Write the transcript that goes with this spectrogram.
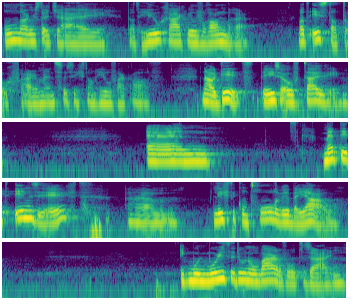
Ondanks dat jij dat heel graag wil veranderen. Wat is dat toch, vragen mensen zich dan heel vaak af. Nou, dit, deze overtuiging. En met dit inzicht um, ligt de controle weer bij jou. Ik moet moeite doen om waardevol te zijn.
